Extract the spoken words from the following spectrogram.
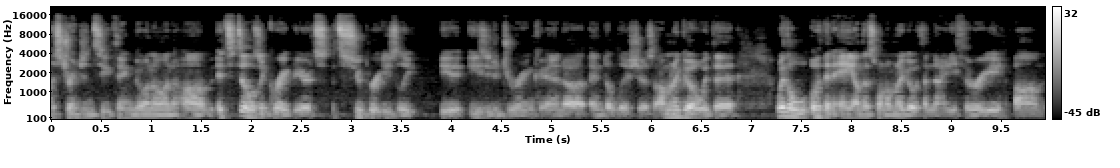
astringency thing going on. Um, it still is a great beer. It's, it's super easily easy to drink and uh, and delicious. I'm gonna go with a with a with an A on this one. I'm gonna go with a 93. Um,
